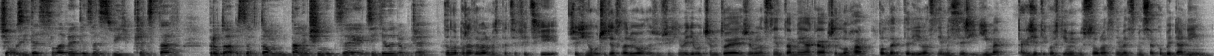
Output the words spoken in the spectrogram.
že musíte slevit ze svých představ proto, aby se v tom tanečníci cítili dobře? Tenhle pořád je velmi specifický. Všichni ho určitě sledují, takže všichni vědí, o čem to je, že vlastně tam je nějaká předloha, podle který vlastně my si řídíme. Takže ty kostýmy už jsou vlastně ve smyslu jakoby daný.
